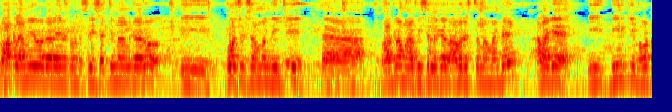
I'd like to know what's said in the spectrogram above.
లోకల్ ఎంఈఓ గారు అయినటువంటి శ్రీ సత్యనారాయణ గారు ఈ కోర్సుకి సంబంధించి ప్రోగ్రామ్ ఆఫీసర్లుగా వ్యవహరిస్తున్నామండి. అలాగే ఈ దీనికి నూట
